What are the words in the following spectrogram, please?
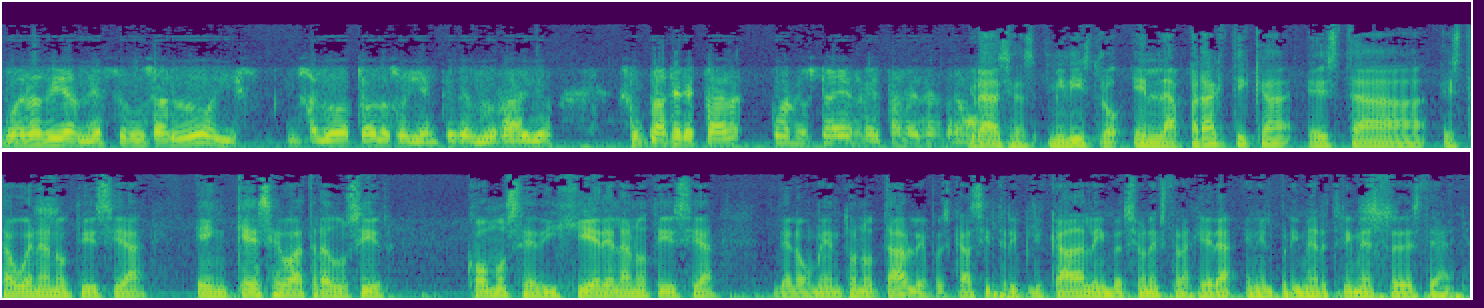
Buenos días, Néstor. Un saludo y un saludo a todos los oyentes de Blue Radio. Es un placer estar con ustedes en esta mesa de trabajo. Gracias. Ministro, en la práctica, esta, esta buena noticia, ¿en qué se va a traducir? ¿Cómo se digiere la noticia del aumento notable, pues casi triplicada la inversión extranjera en el primer trimestre de este año?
